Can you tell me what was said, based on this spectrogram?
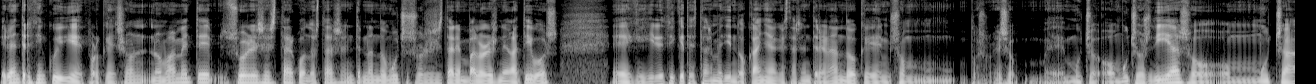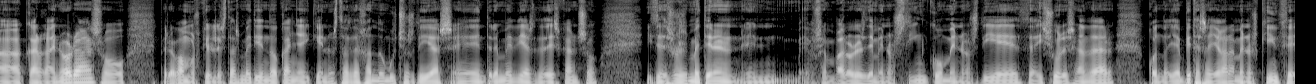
era entre 5 y 10 porque son normalmente sueles estar cuando estás entrenando mucho sueles estar en valores negativos eh, que quiere decir que te estás metiendo caña, que estás entrenando, que son, pues eso, eh, mucho, o muchos días, o, mucha carga en horas, o, pero vamos, que le estás metiendo caña y que no estás dejando días eh, entre medias de descanso, y te sueles meter en, en, en, valores de menos 5, menos 10, ahí sueles andar, cuando ya empiezas a llegar a menos 15,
